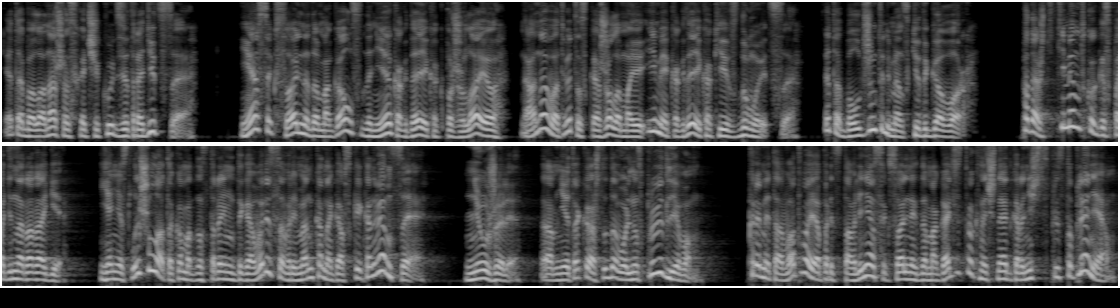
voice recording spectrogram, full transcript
Это была наша с Хачикудзи традиция. Я сексуально домогался до неё, когда и как пожелаю, а она в ответ искажала моё имя, когда и как ей вздумается. Это был джентльменский договор. «Подождите минутку, господин Арараги. Я не слышала о таком одностороннем договоре со времен Канагавской конвенции». «Неужели? А мне это кажется довольно справедливым». «Кроме того, твое представление о сексуальных домогательствах начинает граничить с преступлением.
